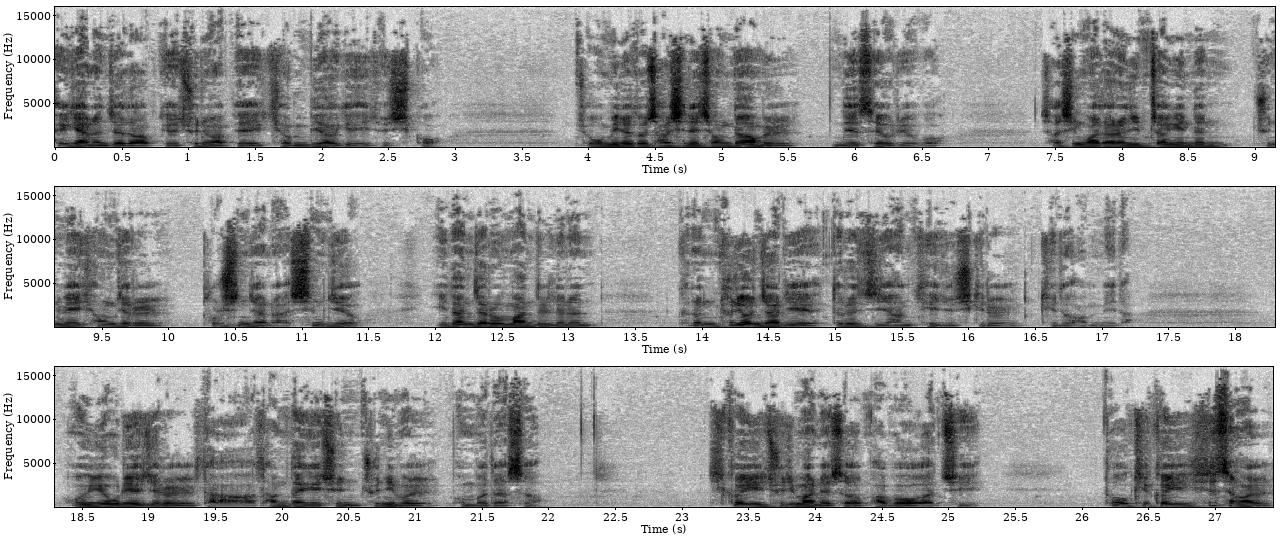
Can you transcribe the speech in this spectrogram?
회개하는 자답게 주님 앞에 겸비하게 해주시고 조금이라도 자신의 정당함을 내세우려고 자신과 다른 입장에 있는 주님의 형제를 불신자나 심지어 이단자로 만들려는 그런 두려운 자리에 떨어지지 않게 해주시기를 기도합니다. 오히려 우리의 죄를 다 담당해 주신 주님을 본받아서 기꺼이 주님 안에서 바보와 같이 또 기꺼이 희생할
